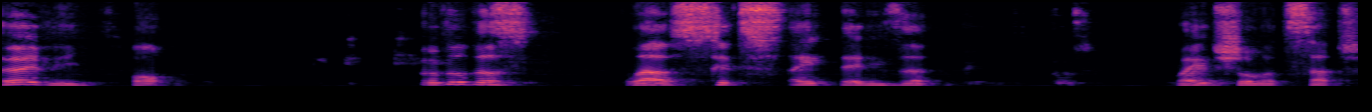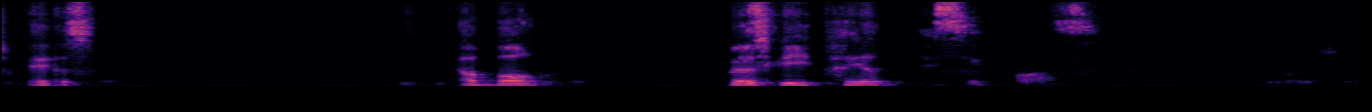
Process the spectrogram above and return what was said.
Thirdly. Look at this love six state that he's put Rachel at such a pedestal. He's become vulnerable. Firstly, paid a massive price for Rachel.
